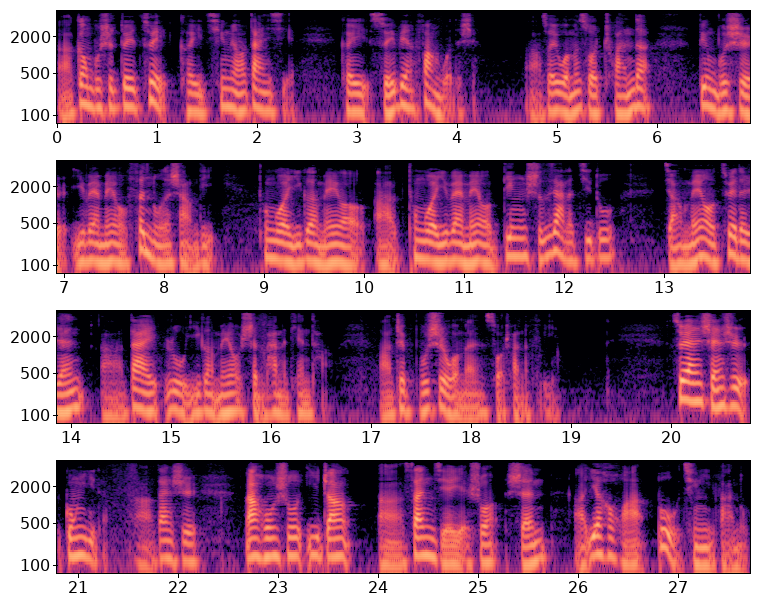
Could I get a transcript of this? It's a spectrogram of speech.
啊，更不是对罪可以轻描淡写、可以随便放过的神。啊，所以我们所传的，并不是一位没有愤怒的上帝，通过一个没有啊，通过一位没有钉十字架的基督，将没有罪的人啊带入一个没有审判的天堂啊，这不是我们所传的福音。虽然神是公义的啊，但是拿红书一章啊三节也说，神啊耶和华不轻易发怒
